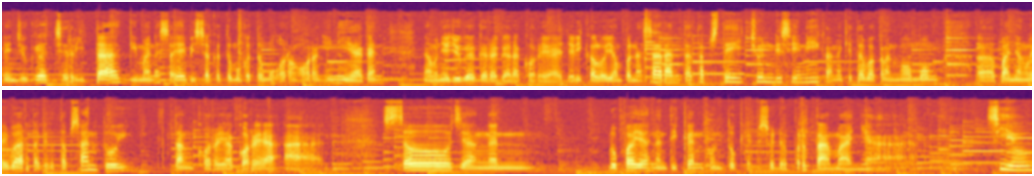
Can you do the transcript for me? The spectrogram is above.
Dan juga cerita gimana saya bisa ketemu-ketemu orang-orang ini ya kan. Namanya juga gara-gara Korea. Jadi kalau yang penasaran tetap stay tune di sini karena kita bakalan ngomong uh, panjang lebar tapi tetap santuy tentang Korea-Koreaan. So, jangan lupa ya nantikan untuk episode pertamanya. See you.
